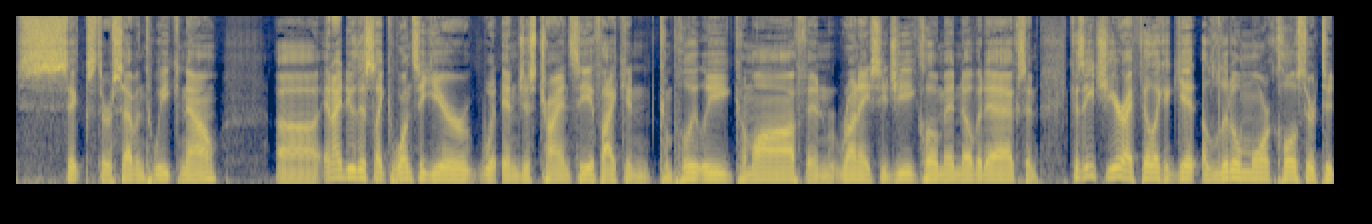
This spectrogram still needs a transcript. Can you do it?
sixth or seventh week now. Uh, and I do this like once a year w- and just try and see if I can completely come off and run HCG, Clomid, Nolvadex, and because each year I feel like I get a little more closer to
